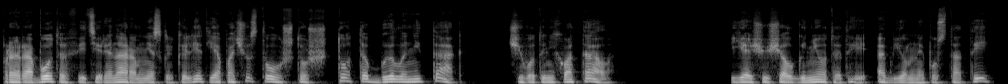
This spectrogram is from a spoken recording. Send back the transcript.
проработав ветеринаром несколько лет, я почувствовал, что что-то было не так, чего-то не хватало. Я ощущал гнет этой объемной пустоты,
